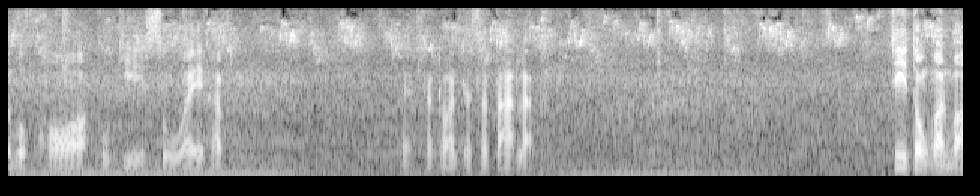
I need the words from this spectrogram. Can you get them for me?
ระบบคอปุ้งกีสวยครับเนี่ยช่างทอนจะสตาร์ทแล้วจี้ตรงก่อนบ่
